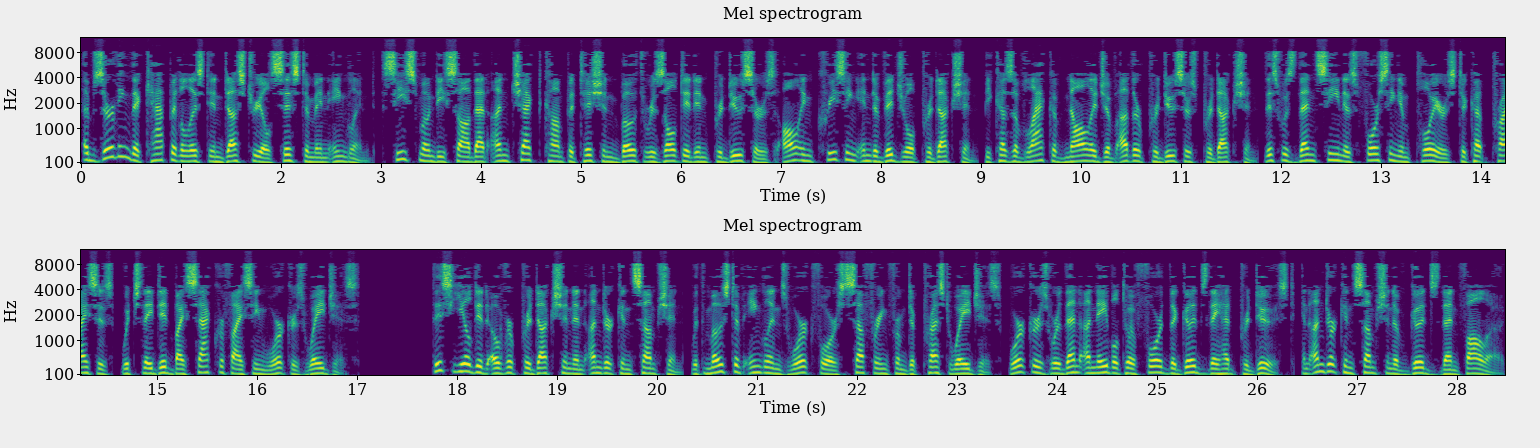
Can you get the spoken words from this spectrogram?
Observing the capitalist industrial system in England, Sismondi saw that unchecked competition both resulted in producers all increasing individual production because of lack of knowledge of other producers' production this was then seen as forcing employers to cut prices, which they did by sacrificing workers' wages. This yielded overproduction and underconsumption, with most of England's workforce suffering from depressed wages, workers were then unable to afford the goods they had produced, and underconsumption of goods then followed.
